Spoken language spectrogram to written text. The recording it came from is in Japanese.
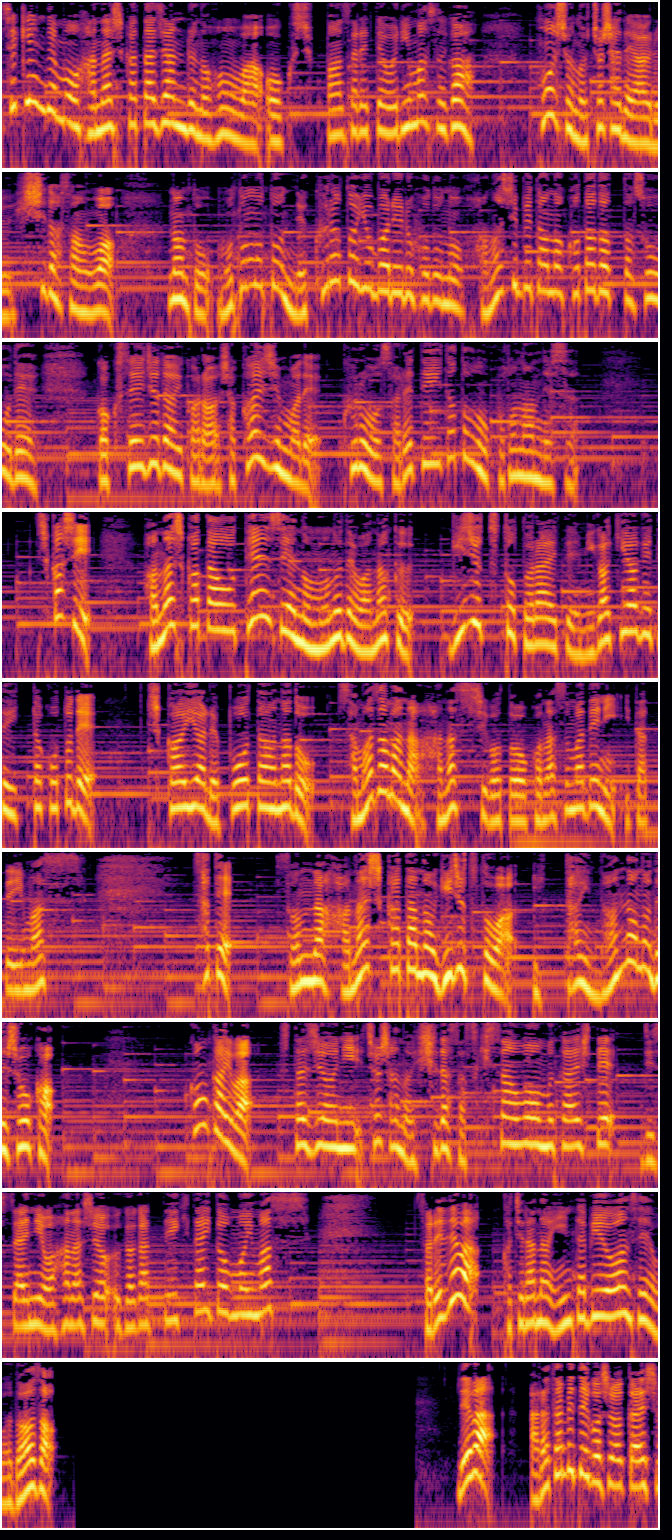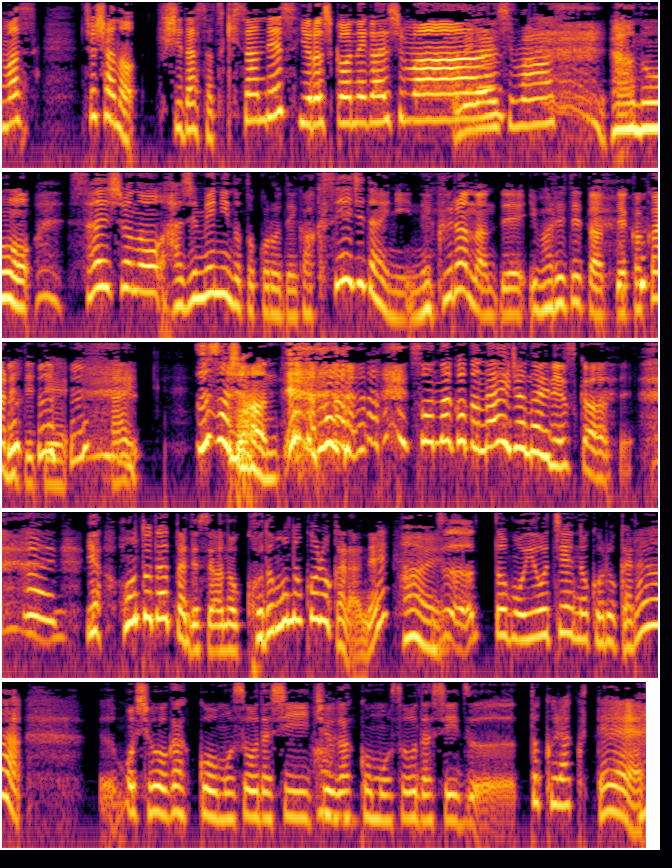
世間でも話し方ジャンルの本は多く出版されておりますが、本書の著者である菱田さんは、なんともともとネクラと呼ばれるほどの話し下手な方だったそうで、学生時代から社会人まで苦労されていたとのことなんです。しかし、話し方を天性のものではなく、技術と捉えて磨き上げていったことで、司会やレポーターなど様々な話す仕事をこなすまでに至っています。さて、そんな話し方の技術とは一体何なのでしょうか？今回はスタジオに著者の菱田さつきさんをお迎えして実際にお話を伺っていきたいと思います。それではこちらのインタビュー音声をどうぞ。では、改めてご紹介します。著者の菱田さつきさんです。よろしくお願いします。お願いします。あの、最初の初めにのところで学生時代にネクラなんて言われてたって書かれてて、はい。嘘じゃんって。そんなことないじゃないですかって。はい。いや、本当だったんですよ。あの、子供の頃からね。はい。ずっともう幼稚園の頃から、もう小学校もそうだし、中学校もそうだし、はい、ずっと暗くて、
